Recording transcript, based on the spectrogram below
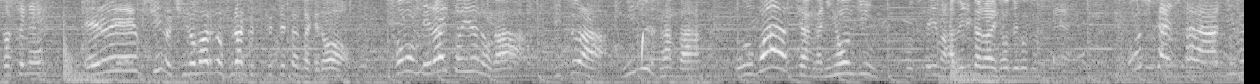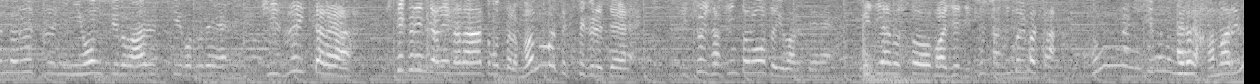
そしてね LAFC の日の丸のフラッグ作ってたんだけどその狙いというのが実は23番おばあちゃんが日本人。そして今アメリカ代表ということでねもしかしたら自分のルーツに日本っていうのがあるっていうことで気づいたら来てくれんじゃねえかなと思ったらまんまと来てくれて一緒に写真撮ろうと言われてメディアの人を交えて一緒に写真撮りました。自分の狙いハマる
